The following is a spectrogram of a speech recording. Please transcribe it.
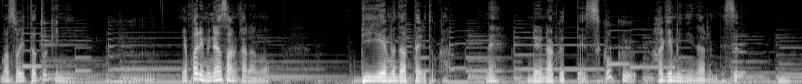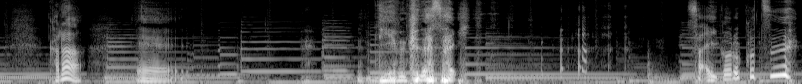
まあ、そういった時に、うん、やっぱり皆さんからの DM だったりとかね連絡ってすごく励みになるんです、うん、から、えー、DM ください。最後のコツ。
